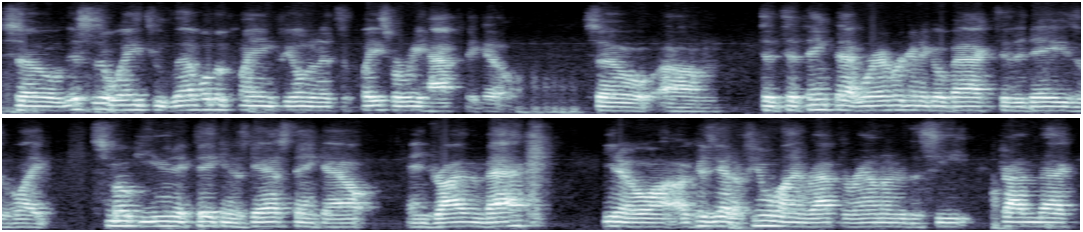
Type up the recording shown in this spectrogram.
So this is a way to level the playing field, and it's a place where we have to go. So um, to, to think that we're ever going to go back to the days of like Smokey Yunick taking his gas tank out and driving back you know, because uh, he had a fuel line wrapped around under the seat, driving back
